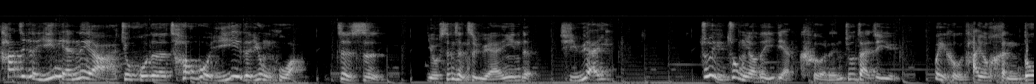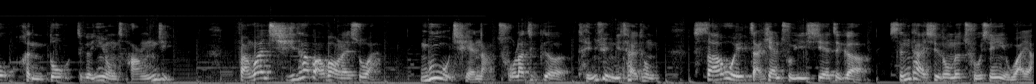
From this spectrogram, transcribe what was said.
它这个一年内啊就获得了超过一亿的用户啊，这是有深层次原因的。其原因最重要的一点，可能就在这一背后，它有很多很多这个应用场景。反观其他宝宝来说啊。目前呢，除了这个腾讯理财通稍微展现出一些这个生态系统的雏形以外呀，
